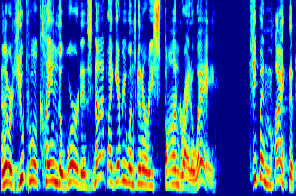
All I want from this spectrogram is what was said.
In other words, you proclaim the word, and it's not like everyone's going to respond right away. Keep in mind that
